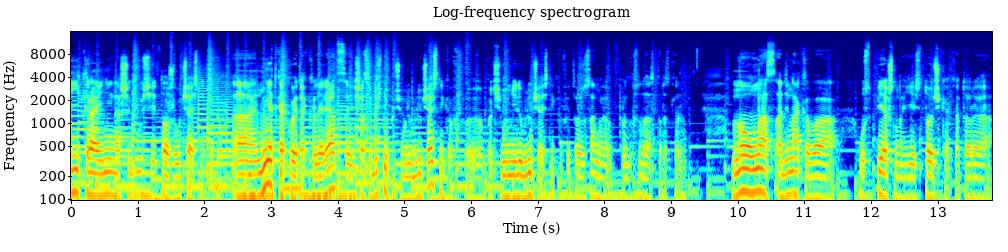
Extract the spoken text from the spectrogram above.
и крайние наши гуси тоже участники. А, нет какой-то коллерации. Сейчас объясню, почему люблю участников, э, почему не люблю участников. И то же самое про государство расскажу. Но у нас одинаково успешно есть точка, которая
